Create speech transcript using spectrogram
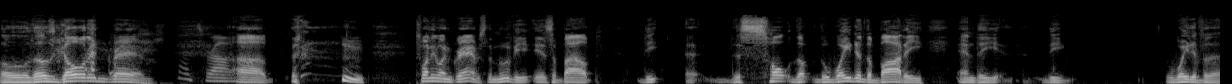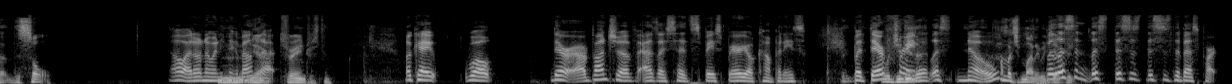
oh, those golden grams. That's wrong. Uh, 21 grams. The movie is about the uh, the soul, the, the weight of the body, and the the the weight of the the soul. oh, I don't know anything Mm, about yeah, that. It's very interesting. Okay, well, there are a bunch of, as I said, space burial companies, but they're Would framed. Listen, no. How much money would But you listen, listen, this is this is the best part.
